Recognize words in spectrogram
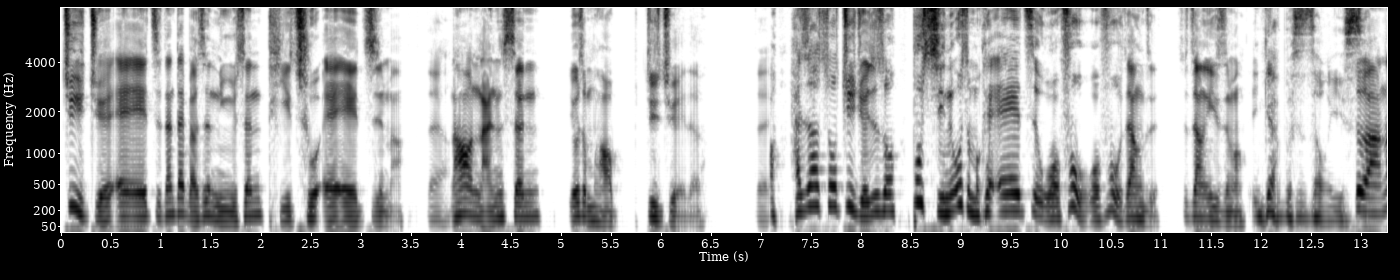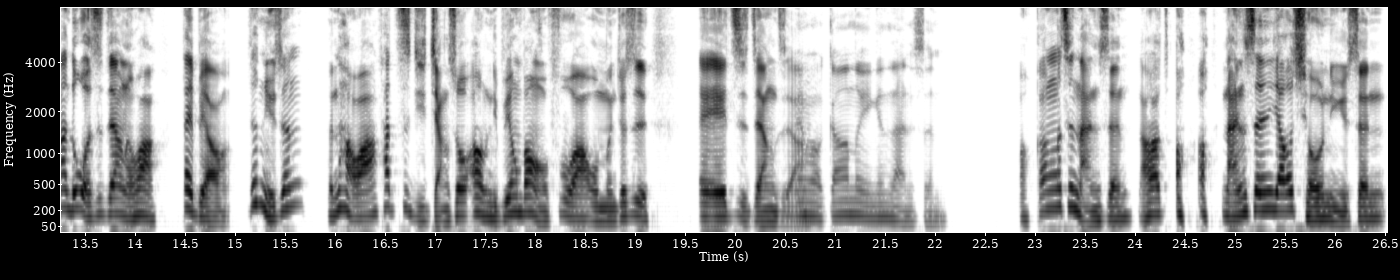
拒绝 A A 制，但代表是女生提出 A A 制嘛，对啊，然后男生有什么好拒绝的？对，哦，还是他说拒绝，就是说不行，为什么可以 A A 制？我付，我付，这样子是这样意思吗？应该不是这种意思。对啊，那如果是这样的话，代表这女生很好啊，她自己讲说，哦，你不用帮我付啊，我们就是 A A 制这样子啊。没有刚刚那个应该是男生。哦，刚刚是男生，然后哦哦，男生要求女生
